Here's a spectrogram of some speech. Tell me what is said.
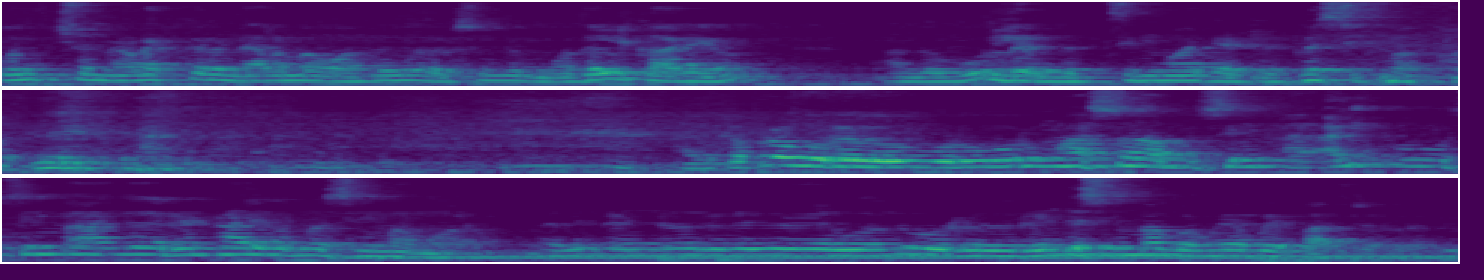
கொஞ்சம் நடக்கிற நிலைமை வந்து அவர் செஞ்ச முதல் காரியம் அந்த ஊரில் இருந்த சினிமா தேட்டருக்கு போய் சினிமா பார்த்து அதுக்கப்புறம் ஒரு ஒரு ஒரு மாதம் சினிமா அடி சினிமா அங்கே ரெண்டு நாளைக்கு அப்புறம் சினிமா மாறும். அது ரெண்டு வந்து ஒரு ரெண்டு சினிமா பொறுமையாக போய் பார்த்துட்டு வர்றது.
